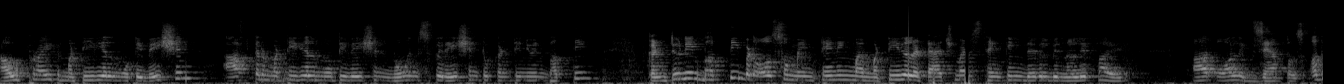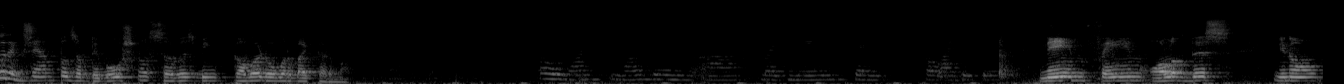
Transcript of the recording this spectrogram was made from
Outright material motivation, after material motivation, no inspiration to continue in bhakti. Continuing bhakti, but also maintaining my material attachments, thinking they will be nullified, are all examples. Other examples of devotional service being covered over by karma. Oh, wanting uh, like name, saying, oh, I did this. name, fame, all of this, you know,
